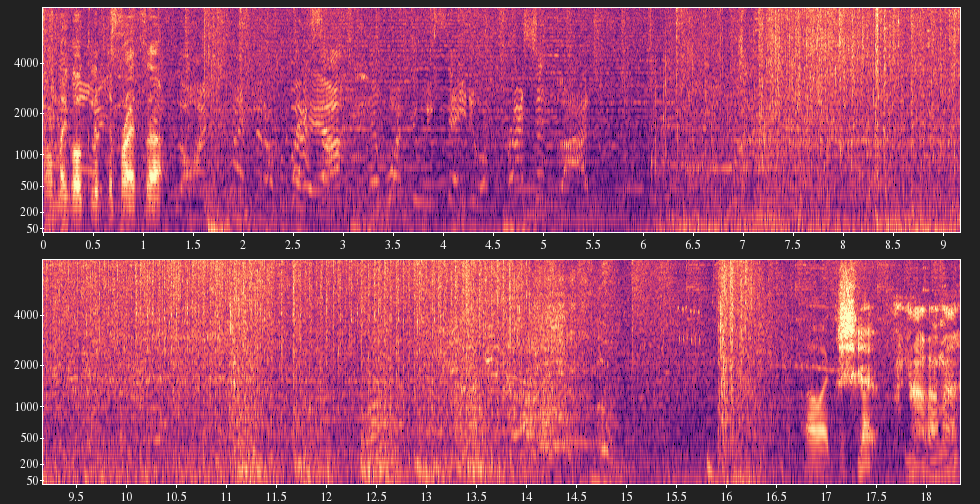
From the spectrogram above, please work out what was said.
Oh my god, lift the press up. I just Shit. I'm out of ammo.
